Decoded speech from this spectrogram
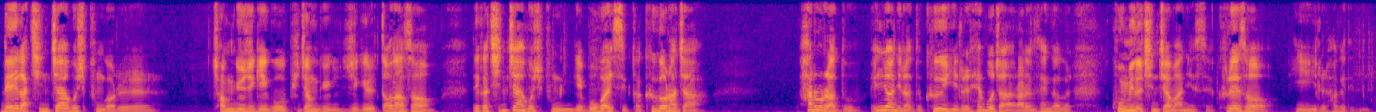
내가 진짜 하고 싶은 거를 정규직이고 비정규직을 떠나서 내가 진짜 하고 싶은 게 뭐가 있을까? 그걸 하자. 하루라도 1년이라도 그 일을 해보자 라는 생각을 고민을 진짜 많이 했어요. 그래서 이 일을 하게 됩니다.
